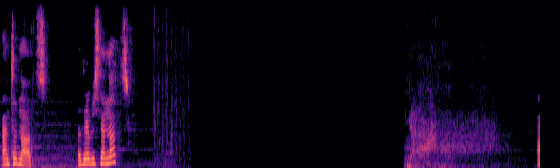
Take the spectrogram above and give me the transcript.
A to noc. Jak robić na noc? O,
